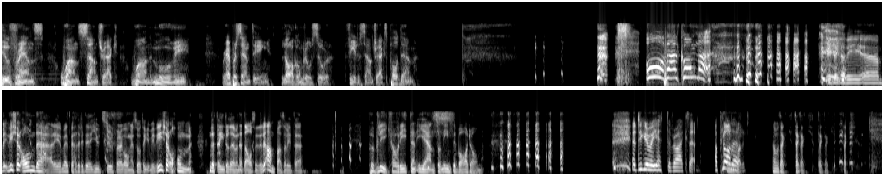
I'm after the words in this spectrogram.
Two friends, one soundtrack, one movie. Representing Lagom Rosor, Filmsoundtrackspodden. Åh, välkomna! Vi, tänkte att vi, eh, vi, vi kör om det här i och med att vi hade lite ljudstrul förra gången. Så tänker vi vi kör om detta introt även detta avsnittet. Vi anpassar lite. Publikfavoriten igen som ni inte bad om. Jag tycker det var jättebra Axel. Applåder! Ja, tack, tack, tack, tack, tack, tack.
